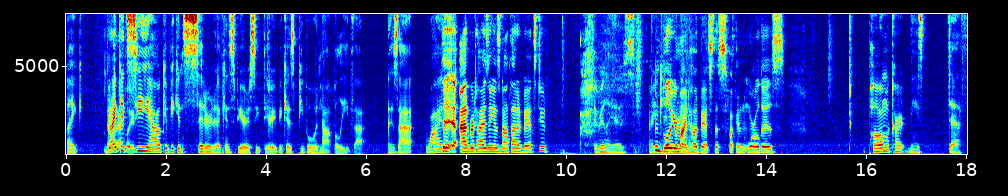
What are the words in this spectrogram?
like but I could see how it could be considered a conspiracy theory because people would not believe that. Is that why The advertising is not that advanced, dude. it really is? It you blow your me? mind how advanced this fucking world is. Paul McCartney's death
